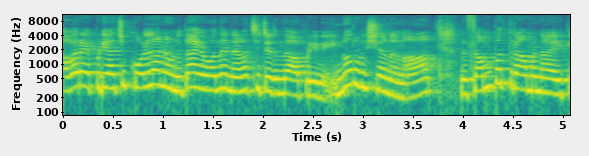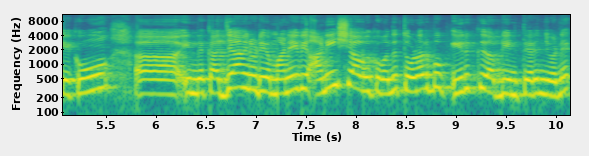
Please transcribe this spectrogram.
அவரை எப்படியாச்சும் கொல்லணும்னு தான் இவன் வந்து நினைச்சிட்டு இருந்தா அப்படின்னு. இன்னொரு விஷயம் என்னன்னா இந்த சம்பத் ராமநாயக்கைக்கும் இந்த கஜாவினுடைய மனைவி அனீஷாவுக்கு வந்து தொடர்பு இருக்கு அப்படின்னு தெரிஞ்ச உடனே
